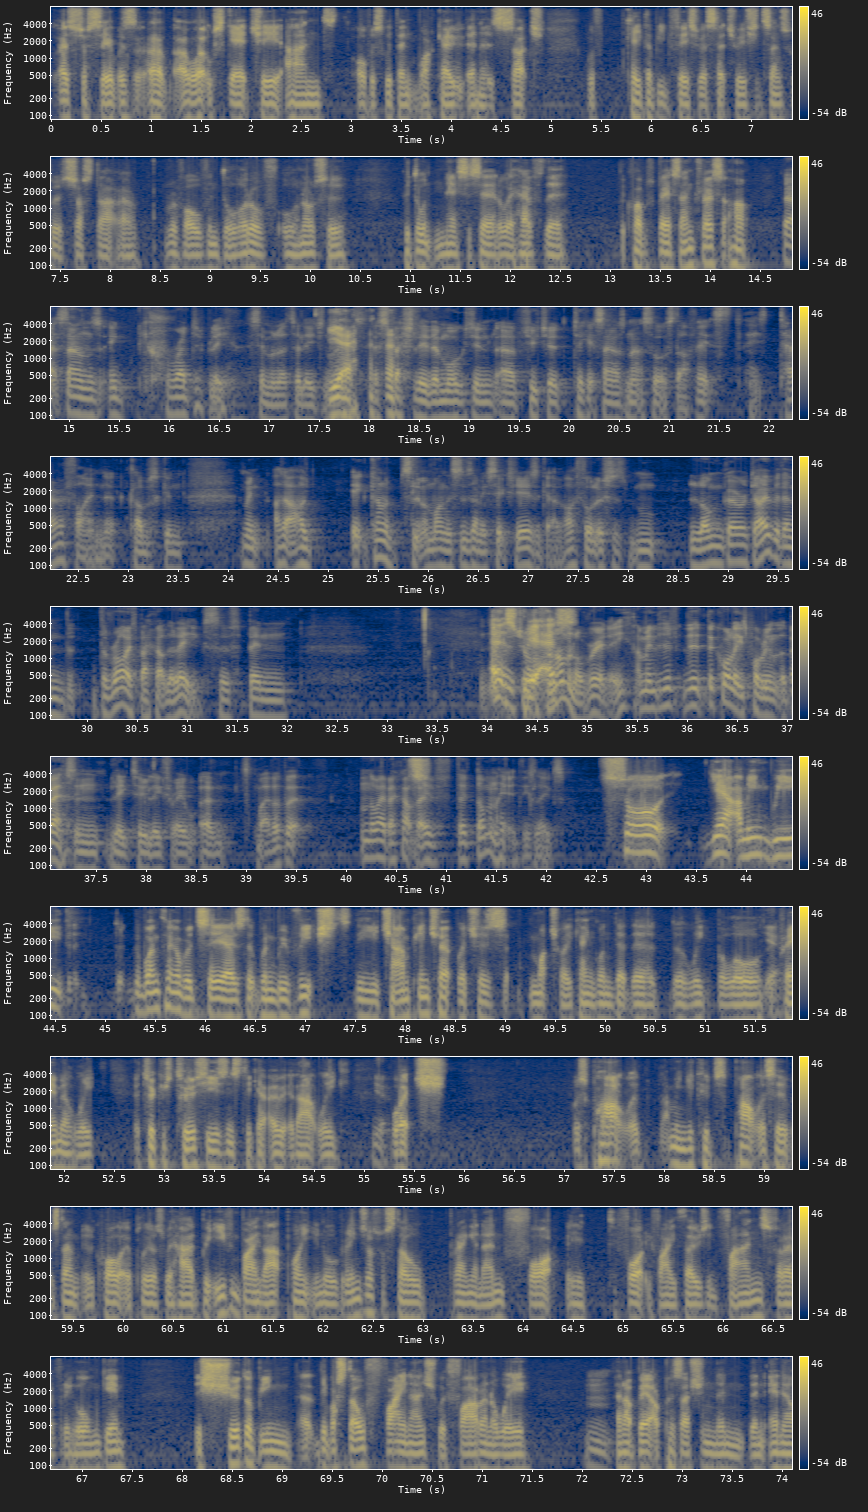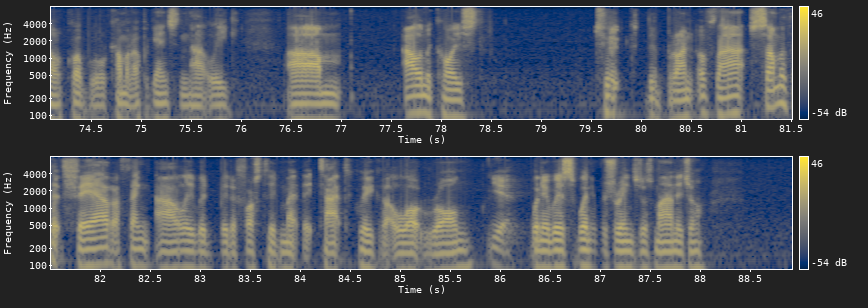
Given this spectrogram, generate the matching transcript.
let's just say it was a, a little sketchy and obviously didn't work out. And as such, we've kind of been faced with a situation since where it's just a, a revolving door of owners who who don't necessarily have the the club's best interests at heart. That sounds incredibly similar to Leeds Yeah. Especially the mortgaging uh, future ticket sales and that sort of stuff. It's it's terrifying that clubs can. I mean, I, I, it kind of slipped my mind. This was only six years ago. I thought this was m- longer ago, but then the, the rise back up the leagues has been. It's- sure, yeah, it's- phenomenal, really. I mean, the, the, the quality is probably not the best in League Two, League Three, um, whatever. But on the way back up, they've they've dominated these leagues. So yeah, I mean, we. The one thing I would say is that when we reached the championship, which is much like England at the, the league below Yeah. the Premier League, it took us two seasons to get out of that league, Yeah. which was partly. I mean, you could partly say it was down to the quality of players we had, but even by that point, you know, Rangers were still bringing in forty to forty-five thousand fans for every home game. They should have been. Uh, they were still financially far and away Mm. in a better position than, than any other club we were coming up against in that league. Um, Ally McCoist took the brunt of that. Some of it fair. I think Ally would be the first to admit that tactically he got a lot wrong Yeah. when he was when he was Rangers manager.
